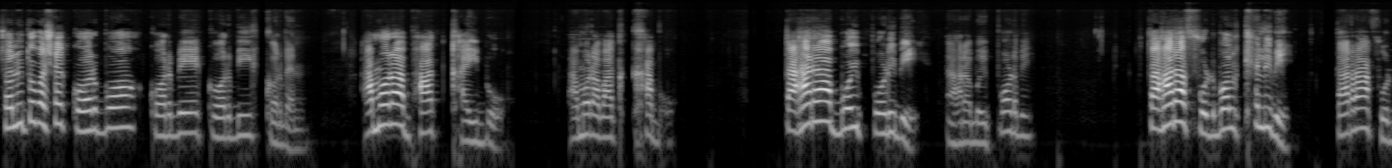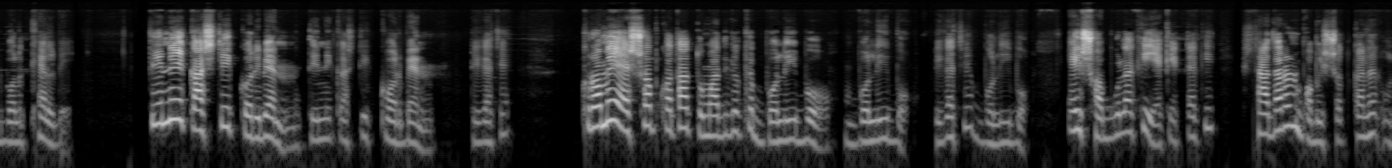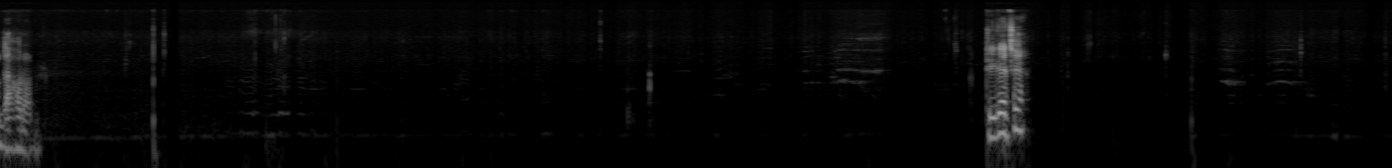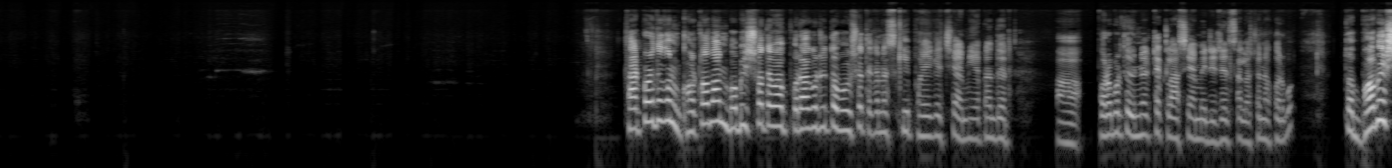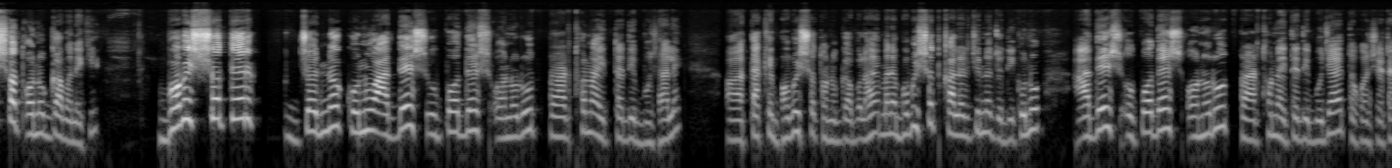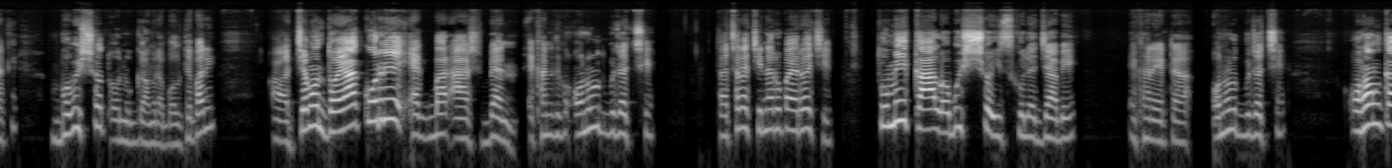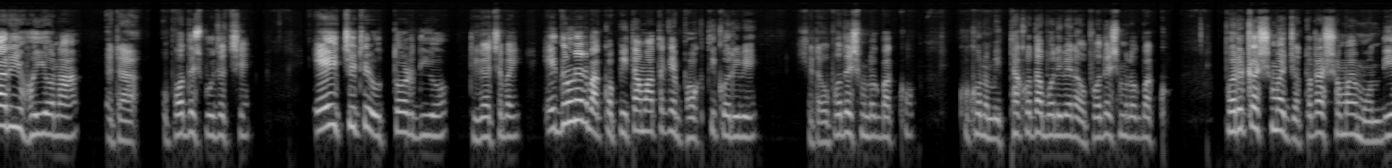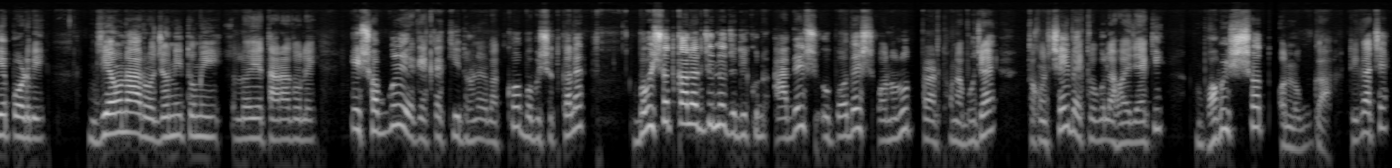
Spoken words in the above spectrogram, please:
চলিত ভাষায় করব, করবে, করবি, করবেন, আমরা ভাত খাইব, আমরা ভাত খাব। তাহারা বই পড়িবে, তাহারা বই পড়বে। তাহারা ফুটবল খেলিবে, তারা ফুটবল খেলবে। তিনি কাজটি করিবেন, তিনি কাজটি করবেন, ঠিক আছে? ক্রমে এসব কথা তোমাদিগকে বলিব বলিব, ঠিক আছে? বলিব। এই সবগুলা কি এক একটা কি? সাধারণ ভবিষ্যৎকালের উদাহরণ। ঠিক আছে? তারপর দেখুন, ঘটমান ভবিষ্যৎ এবং পুরাগঠিত ভবিষ্যৎ এখানে স্কিপ হয়ে গেছে। আমি আপনাদের পরবর্তী অন্য একটা ক্লাসে আমি ডিটেলস আলোচনা করব। তো ভবিষ্যৎ অনুজ্ঞা মানে কি? ভবিষ্যতের জন্য কোনো আদেশ, উপদেশ, অনুরোধ, প্রার্থনা ইত্যাদি বোঝালে তাকে ভবিষ্যৎ অনুজ্ঞা বলা হয়। মানে ভবিষ্যৎ কালের জন্য যদি কোনো আদেশ, উপদেশ, অনুরোধ, প্রার্থনা ইত্যাদি বোঝায়, তখন সেটাকে ভবিষ্যৎ অনুজ্ঞা আমরা বলতে পারি। যেমন দয়া করে একবার আসবেন। এখানে দেখুন অনুরোধ বোঝাচ্ছে। তাছাড়া চেনার উপায় রয়েছে। তুমি কাল অবশ্য স্কুলে যাবে। এখানে একটা অনুরোধ বোঝাচ্ছে। অহংকারী হইও না, এটা উপদেশ বোঝাচ্ছে। এই চিঠির উত্তর দিও, ঠিক আছে ভাই? এই ধরনের বাক্য পিতামাতাকে ভক্তি করিবে, সেটা উপদেশমূলক বাক্য। কখনো মিথ্যা কথা বলিবে না, উপদেশমূলক বাক্য। পরীক্ষার সময় যতটা সময় মন দিয়ে পড়বে, যেও না রজনী তুমি লয়ে তারা দোলে। এই সবগুলো এক একটা কি ধরনের বাক্য? ভবিষ্যৎকালের। ভবিষ্যৎকালের জন্য যদি কোনো আদেশ, উপদেশ, অনুরোধ, প্রার্থনা বোঝায়, তখন সেই বাক্যগুলো হয়ে যায় কি? ভবিষ্যৎ অনুজ্ঞা, ঠিক আছে?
